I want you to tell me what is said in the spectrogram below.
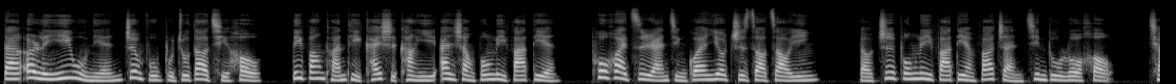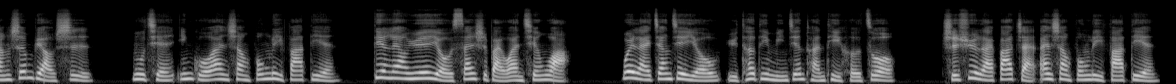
但二零一五年政府补助到期后，地方团体开始抗议岸上风力发电破坏自然景观又制造噪音，导致风力发电发展进度落后。强生表示，目前英国岸上风力发电电量约有三十百万千瓦，未来将借由与特定民间团体合作，持续来发展岸上风力发电，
